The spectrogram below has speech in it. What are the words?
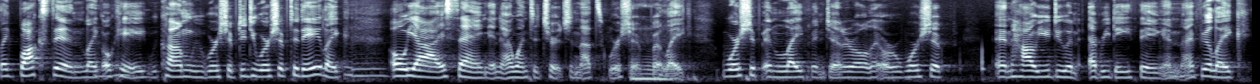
like boxed in like mm-hmm. okay we come we worship. Did you worship today? Like mm-hmm. oh yeah i sang and i went to church and that's worship. But mm. like worship in life in general or worship and how you do an everyday thing. And i feel like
